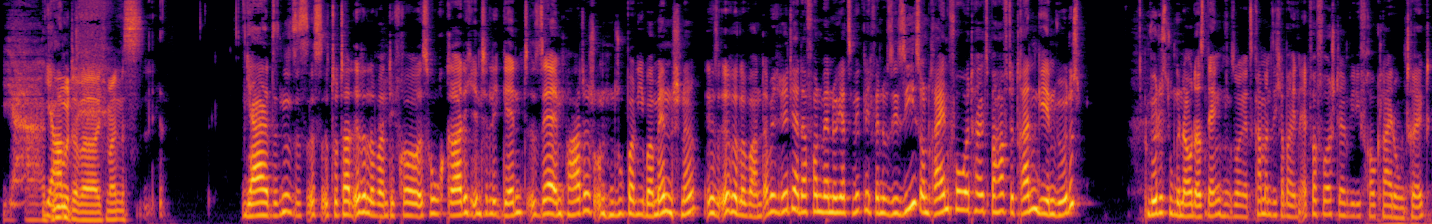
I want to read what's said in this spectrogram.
Ja, ja. gut, aber ich meine, es ja, das, das ist total irrelevant. Die Frau ist hochgradig intelligent, sehr empathisch und ein super lieber Mensch, ne? Ist irrelevant. Aber ich rede ja davon, wenn du jetzt wirklich, wenn du sie siehst und rein vorurteilsbehaftet rangehen würdest, würdest du genau das denken. So, jetzt kann man sich aber in etwa vorstellen, wie die Frau Kleidung trägt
